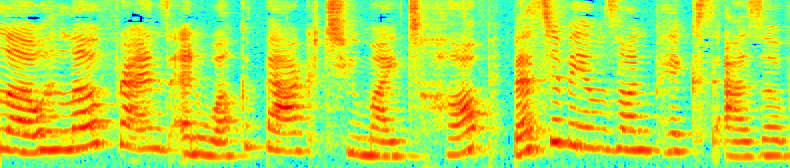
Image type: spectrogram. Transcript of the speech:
Hello, hello friends, and welcome back to my top best of Amazon picks as of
